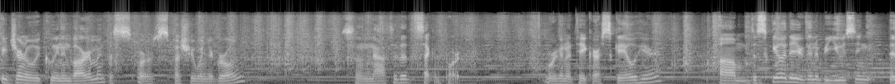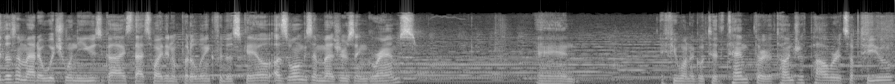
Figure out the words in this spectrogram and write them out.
a generally clean environment, or especially when you're growing. So now to the second part. We're gonna take our scale here um, the scale that you're going to be using, it doesn't matter which one you use, guys. That's why I didn't put a link for the scale, as long as it measures in grams. And if you want to go to the 10th or the 100th power, it's up to you.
